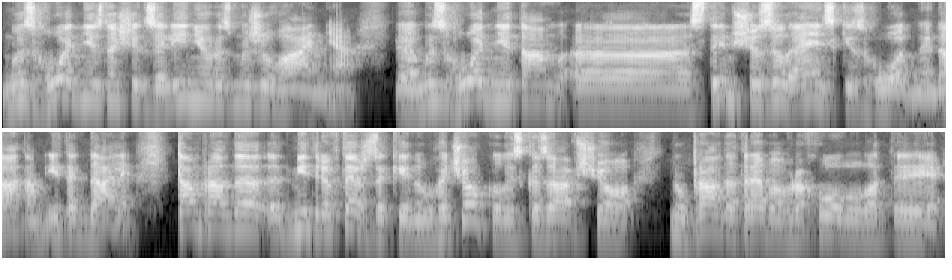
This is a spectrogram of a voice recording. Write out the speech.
Ми згодні, значить, за лінію розмежування. Е, Ми згодні там е, з тим, що Зеленський згодний, да, там і так далі. Там правда, Дмитрієв теж закинув гачок, коли сказав, що ну правда, треба враховувати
